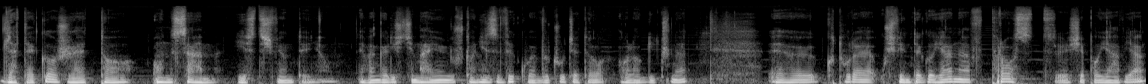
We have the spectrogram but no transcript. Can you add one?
Dlatego, że to On sam jest świątynią. Ewangeliści mają już to niezwykłe wyczucie teologiczne, e, które u świętego Jana wprost się pojawia,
